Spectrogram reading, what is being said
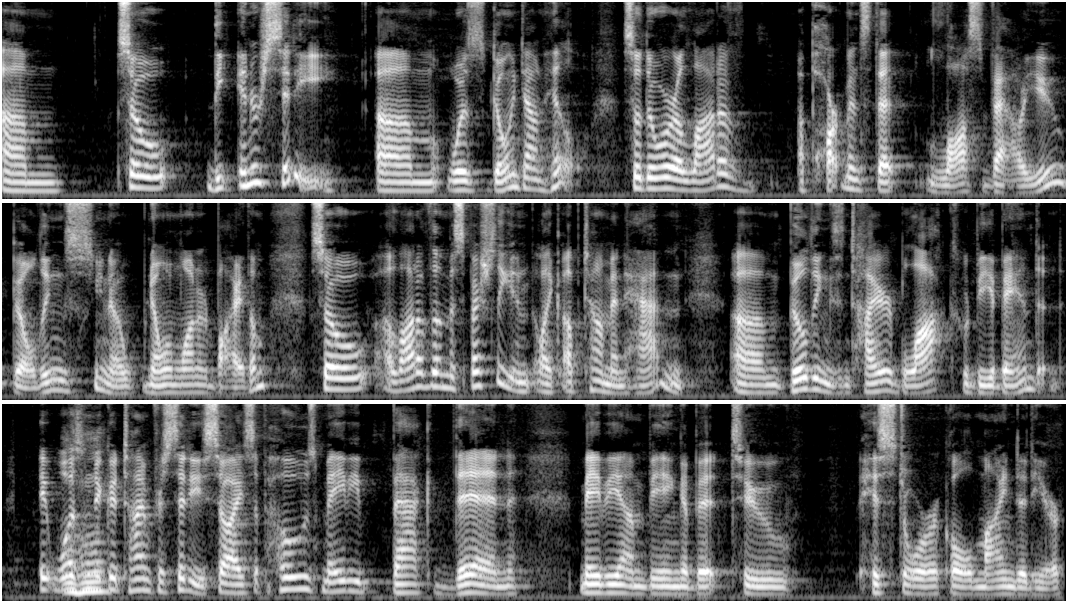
Um, so the inner city um, was going downhill. So there were a lot of apartments that lost value, buildings, you know, no one wanted to buy them. So a lot of them, especially in like uptown Manhattan, um, buildings, entire blocks would be abandoned. It wasn't a good time for cities. So I suppose maybe back then, maybe I'm being a bit too historical minded here,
